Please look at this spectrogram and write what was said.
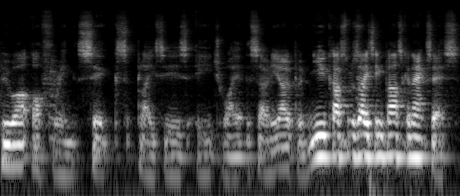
who are offering six places each way at the Sony Open. New customers 18 plus can access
